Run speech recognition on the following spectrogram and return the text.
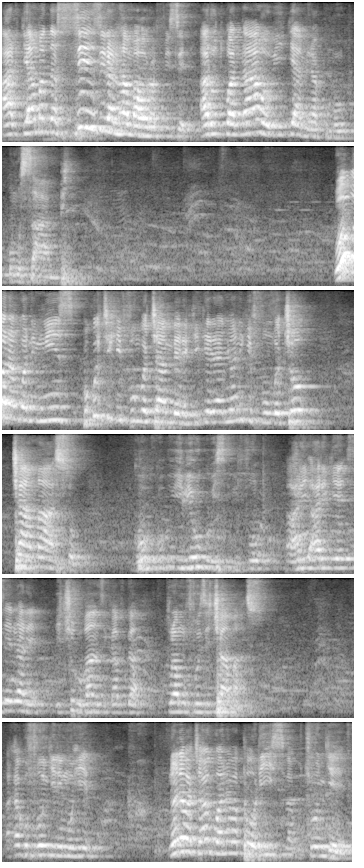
aryama adasinzira nta mahoro afise. Arutwa nawe wiryamira ku mu- ku musambi. Wobona ngo ni mwiza kuko iki gifungo cya mbere kigereranywa n'igifungo cyo cy'amaso Gu- gu- ibihugu hari igihe sentare ica urubanza ikavuga turamufunza icy'amaso bakagufungira imuhira. None baca baguha n'abapolisi bagucungera.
